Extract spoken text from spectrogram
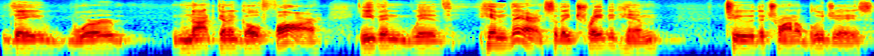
they were not going to go far, even with him there. And so they traded him to the Toronto Blue Jays,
